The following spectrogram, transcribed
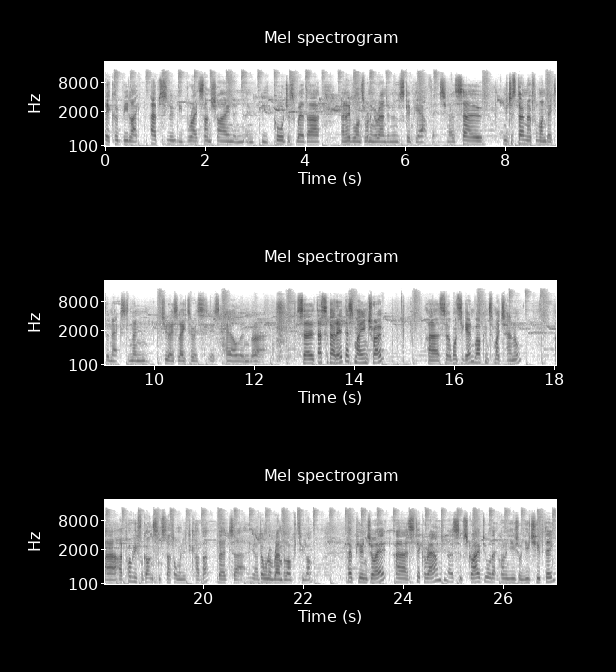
it could be like absolutely bright sunshine and, and be gorgeous weather and everyone's running around in little skimpy outfits, you know. So you just don't know from one day to the next, and then two days later it's, it's hell and blah. So that's about it. That's my intro. Uh, so once again, welcome to my channel. Uh, I've probably forgotten some stuff I wanted to cover, but uh, you know, I don't want to ramble on for too long. Hope you enjoy it. Uh, stick around, you know, subscribe, do all that kind of usual YouTube thing.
